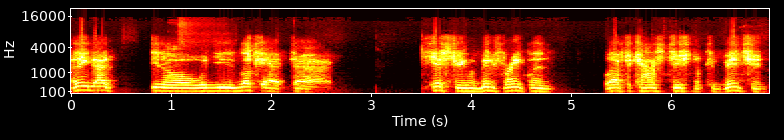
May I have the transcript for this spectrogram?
I think that, you know, when you look at uh, history, when Ben Franklin left the Constitutional Convention,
